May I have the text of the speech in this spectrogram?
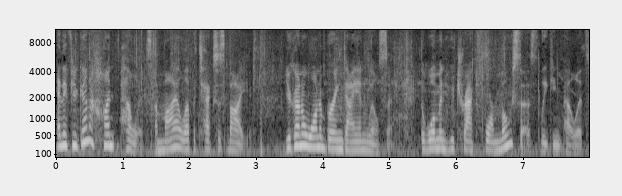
And if you're going to hunt pellets a mile up a Texas bayou, you're going to want to bring Diane Wilson, the woman who tracked Formosa's leaking pellets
